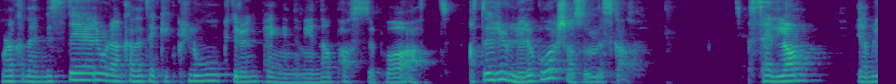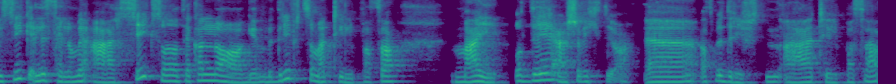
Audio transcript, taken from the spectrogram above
hvordan kan jeg investere? Hvordan kan jeg tenke klokt rundt pengene mine og passe på at, at det ruller og går sånn som det skal? Selv om jeg blir syk, eller selv om jeg er syk, sånn at jeg kan lage en bedrift som er tilpassa meg. Og det er så viktig òg. Eh, at bedriften er tilpassa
